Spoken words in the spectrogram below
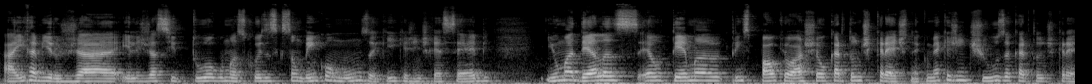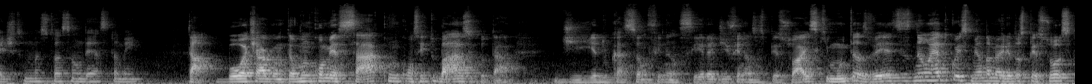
Aí, Ramiro, já, ele já citou algumas coisas que são bem comuns aqui, que a gente recebe. E uma delas é o tema principal que eu acho é o cartão de crédito. Né? Como é que a gente usa cartão de crédito numa situação dessa também? Tá, boa, Thiago. Então vamos começar com um conceito básico, tá? De educação financeira, de finanças pessoais, que muitas vezes não é do conhecimento da maioria das pessoas,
